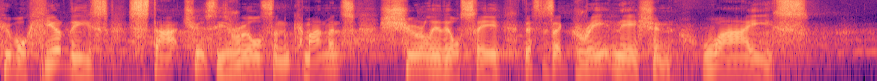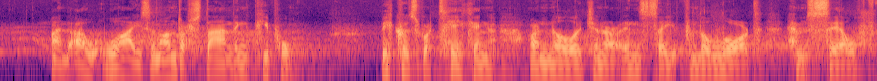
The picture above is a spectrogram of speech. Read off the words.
who will hear these statutes, these rules and commandments, surely they'll say, This is a great nation, wise, and a wise and understanding people, because we're taking our knowledge and our insight from the Lord Himself.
